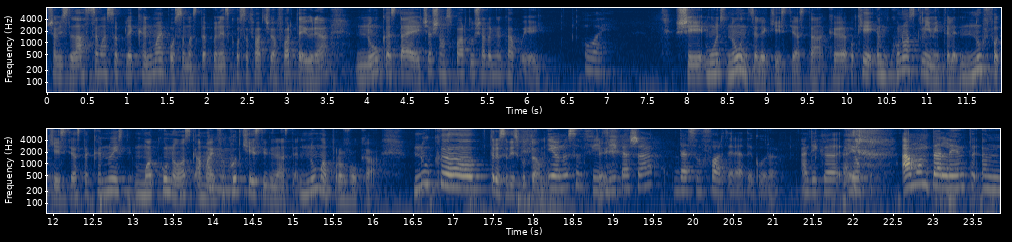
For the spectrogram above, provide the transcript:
Și am zis, lasă-mă să plec, că nu mai pot să mă stăpânesc, o să fac ceva foarte aiurea, nu că stai aici și am spart ușa lângă capul ei. Uai. Și mulți nu înțeleg chestia asta, că, ok, îmi cunosc limitele, nu fac chestia asta, că nu este, mă cunosc, am mai Mhm. făcut chestii din astea, nu mă provoca. Nu că trebuie să discutăm. Eu nu sunt fizic așa, dar sunt foarte rea de gură. Adică eu am un talent în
